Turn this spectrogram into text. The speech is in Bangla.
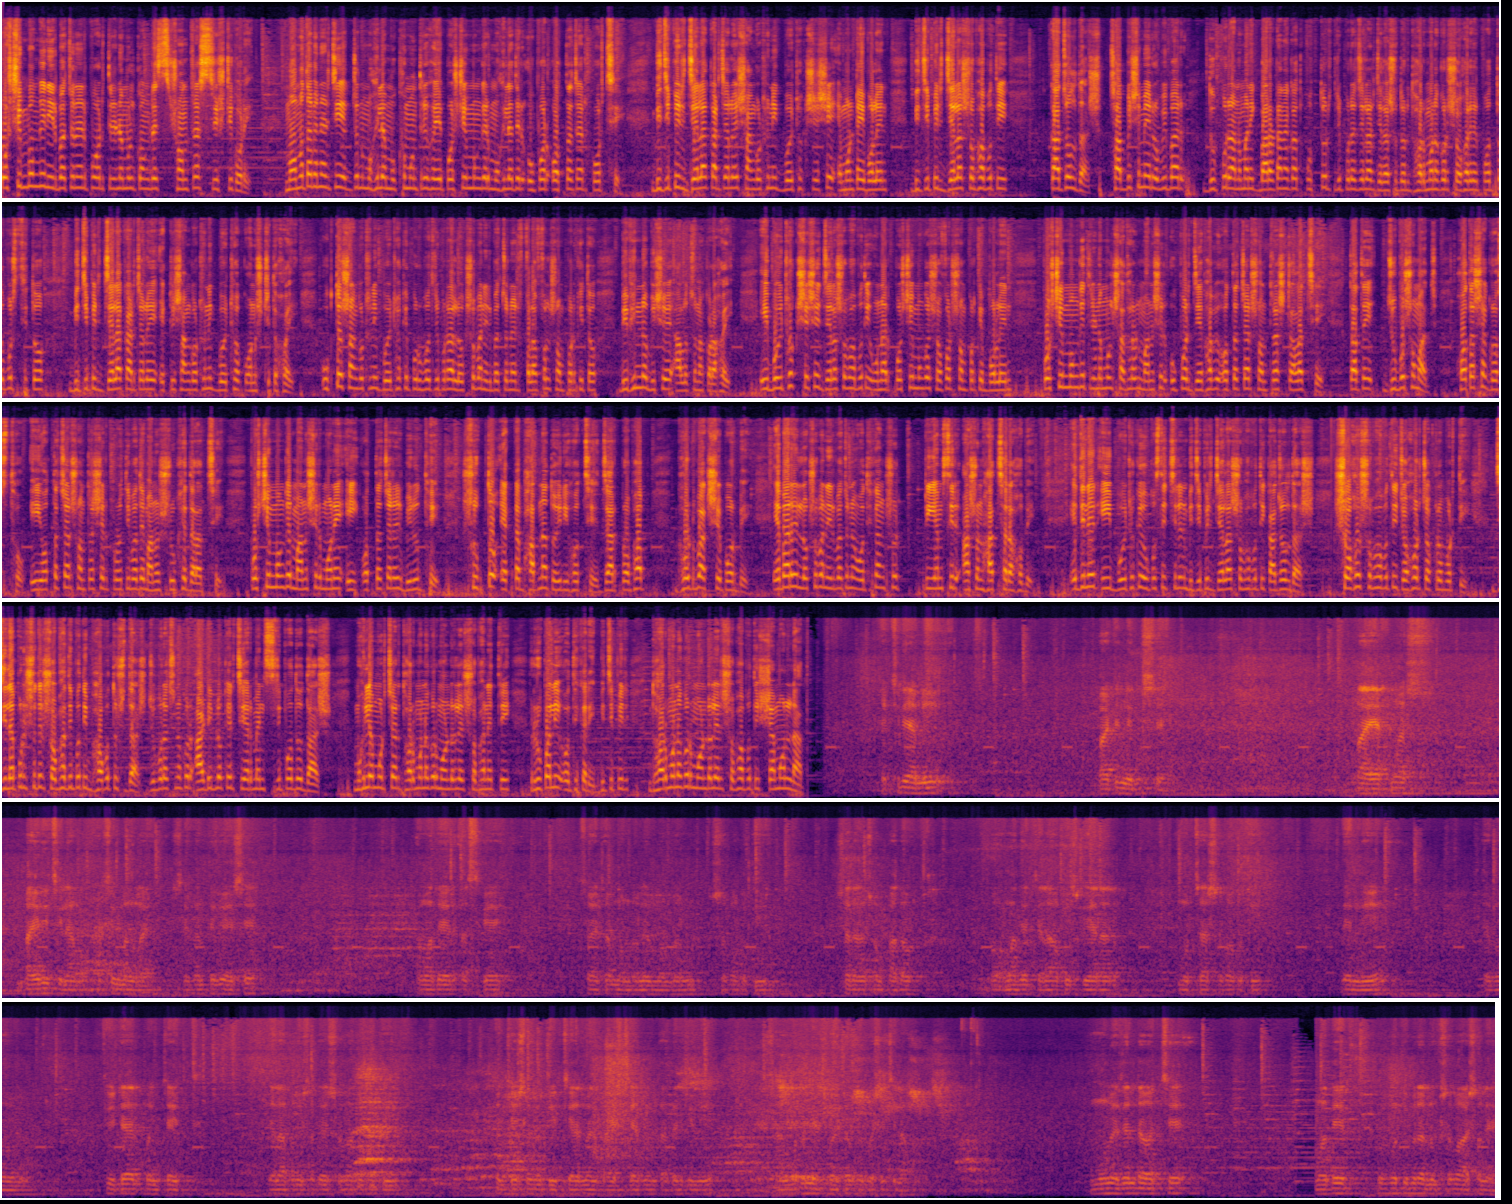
পশ্চিমবঙ্গে নির্বাচনের পর তৃণমূল কংগ্রেস সন্ত্রাস সৃষ্টি করে। মমতা ব্যানার্জি একজন মহিলা মুখ্যমন্ত্রী হয়ে পশ্চিমবঙ্গের মহিলাদের উপর অত্যাচার করছে। বিজেপির জেলা কার্যালয়ে সাংগঠনিক বৈঠক শেষে এমনটাই বলেন বিজেপির জেলা সভাপতি কাজল দাস। ছাব্বিশে মে রবিবার দুপুর আনুমানিক বারোটা নাগাদ উত্তর ত্রিপুরা জেলার জেলা সদর ধর্মনগর শহরের পদ্মপুরস্থিত বিজেপির জেলা কার্যালয়ে একটি সাংগঠনিক বৈঠক অনুষ্ঠিত হয়। উক্ত সাংগঠনিক বৈঠকে পূর্ব ত্রিপুরা লোকসভা নির্বাচনের ফলাফল সম্পর্কিত বিভিন্ন বিষয়ে আলোচনা করা হয়। এই বৈঠক শেষে জেলা সভাপতি ওনার পশ্চিমবঙ্গ সফর সম্পর্কে বলেন, পশ্চিমবঙ্গে তৃণমূল সাধারণ মানুষের উপর যেভাবে অত্যাচার, সন্ত্রাস চালাচ্ছে, তাতে যুব সমাজ হতাশাগ্রস্ত। এই অত্যাচার, সন্ত্রাসের প্রতিবাদে মানুষ রুখে দাঁড়াচ্ছে। পশ্চিমবঙ্গের মানুষের মনে এই অত্যাচারের বিরুদ্ধে সুপ্ত একটা ভাবনা তৈরি হচ্ছে, যার প্রভাব ভোট বাক্সে পড়বে। এবারে লোকসভা নির্বাচনে অধিকাংশ টিএমসির আসন হাতছাড়া হবে। এদিনের এই বৈঠকে উপস্থিত ছিলেন বিজেপির জেলা সভাপতি কাজল দাস, সহ সভাপতি জহর চক্রবর্তী, জেলা পরিষদের সভাধিপতি ভবতোষ দাস যুবরাজনগর আরডি ব্লকের চেয়ারম্যান শ্রীপদ দাস, মহিলা মোর্চার ধর্মনগর মণ্ডলের সভানেত্রী রূপালী অধিকারী, বিজেপির ধর্মনগর মণ্ডলের সভাপতি শ্যামল নাথ। অ্যাকচুয়ালি আমি পার্টির নির্দেশে প্রায় এক মাস বাইরে ছিলাম পশ্চিমবাংলায় সেখান থেকে এসে আমাদের আজকে ছয়টা মণ্ডলের মণ্ডল সভাপতি সাধারণ সম্পাদক ও আমাদের জেলা অফিস বিহারার মোর্চার সভাপতিদের নিয়ে এবং টুইটার পঞ্চায়েত জেলা পরিষদের সভাপতি পঞ্চায়েত চেয়ারম্যান ভাইস চেয়ারম্যান তাদেরকে নিয়ে সাংগঠনিক বৈঠকে বসেছিলাম। মূল এজেন্ডা হচ্ছে আমাদের পূর্ব ত্রিপুরা লোকসভা আসনে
